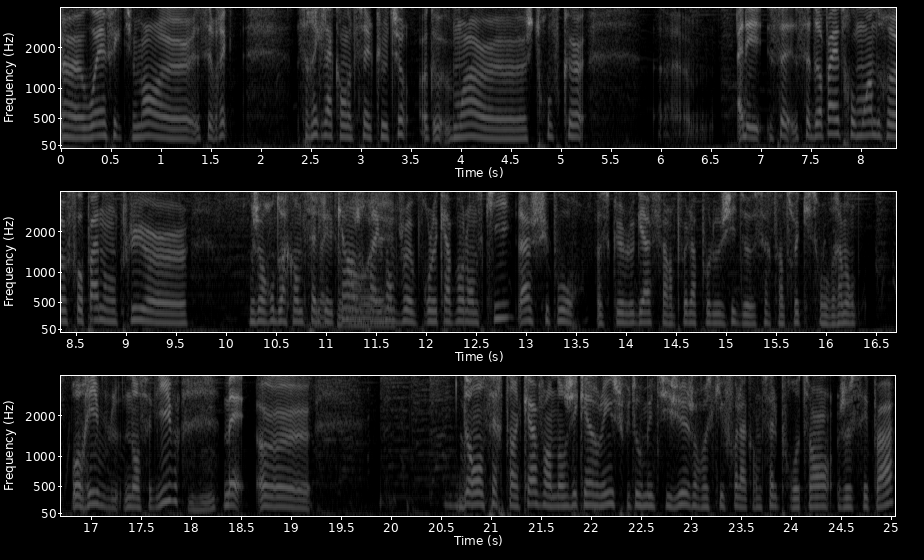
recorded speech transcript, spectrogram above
Euh, ouais, effectivement, euh, c'est vrai. que- C'est vrai que la cancel culture, euh, moi, euh, je trouve que, euh, allez, ça, ça doit pas être au moindre faux pas non plus. euh, genre, on doit cancel quelqu'un. Genre, par exemple, pour le cas Polanski, là, je suis pour parce que le gars fait un peu l'apologie de certains trucs qui sont vraiment horribles dans ses livres. Mais euh, dans certains cas, enfin, dans J.K. Rowling, je suis plutôt mitigée. Genre, est-ce qu'il faut la cancel pour autant Je sais pas.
